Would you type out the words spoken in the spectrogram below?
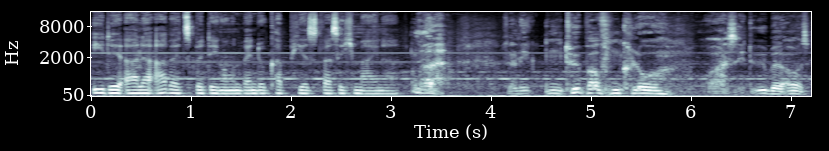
Ideale Arbeitsbedingungen, wenn du kapierst, was ich meine. Da liegt ein Typ auf dem Klo. Boah, sieht übel aus.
